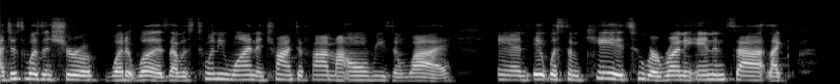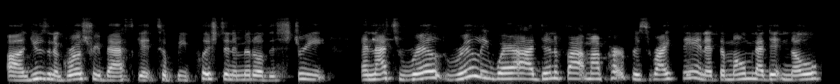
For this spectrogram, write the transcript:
I just wasn't sure what it was. I was 21 and trying to find my own reason why. And it was some kids who were running in inside, like uh, using a grocery basket to be pushed in the middle of the street. And that's real, really where I identified my purpose right then. At the moment, I didn't know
